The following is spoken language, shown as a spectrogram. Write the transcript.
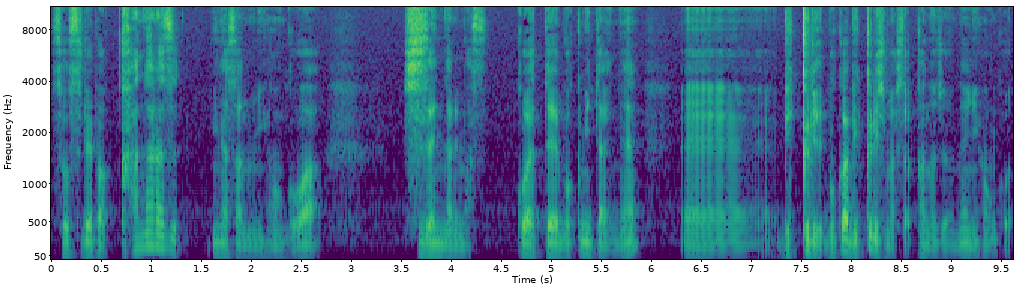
そうすれば必ず皆さんの日本語は自然になります。こうやって僕みたいにねえー、びっくり僕はびっくりしました彼女はね日本語。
